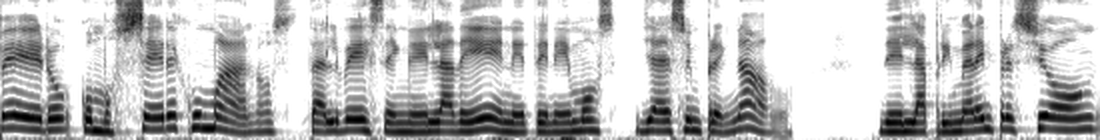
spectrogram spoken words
pero como seres humanos, tal vez en el ADN tenemos ya eso impregnado. De la primera impresión,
